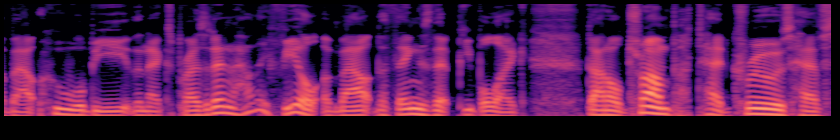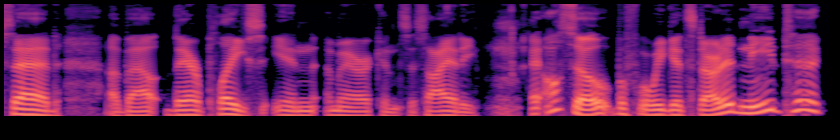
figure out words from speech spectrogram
about who will be the next president and how they feel about the things that people like Donald Trump, Ted Cruz have said about their place in American society? I also, before we get started, need to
